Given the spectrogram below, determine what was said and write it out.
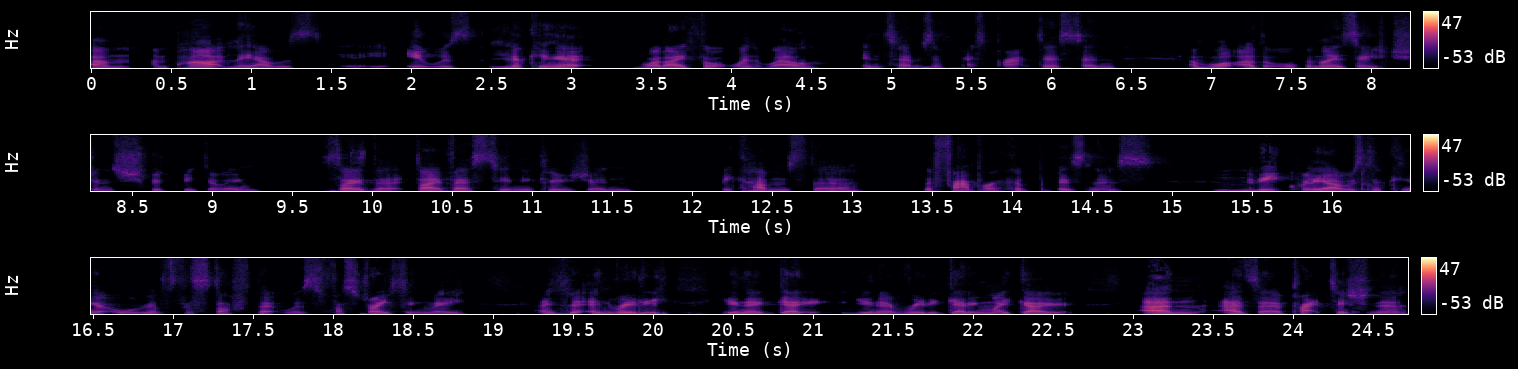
Um, and partly I was, it was looking at what I thought went well in terms of best practice and, and what other organizations should be doing so that diversity and inclusion becomes the, the fabric of the business. Mm-hmm. But equally, I was looking at all of the stuff that was frustrating me and, and really, you know, get, you know, really getting my goat. And as a practitioner,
